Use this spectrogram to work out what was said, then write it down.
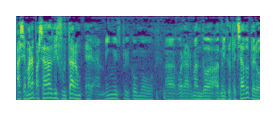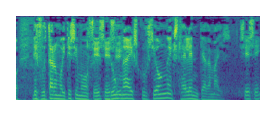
a semana pasada disfrutaron, eh, a min explico como agora Armando a, a micropechado, pero disfrutaron moitísimo sí, sí, dunha sí. excursión excelente, ademais. Sí, sí,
